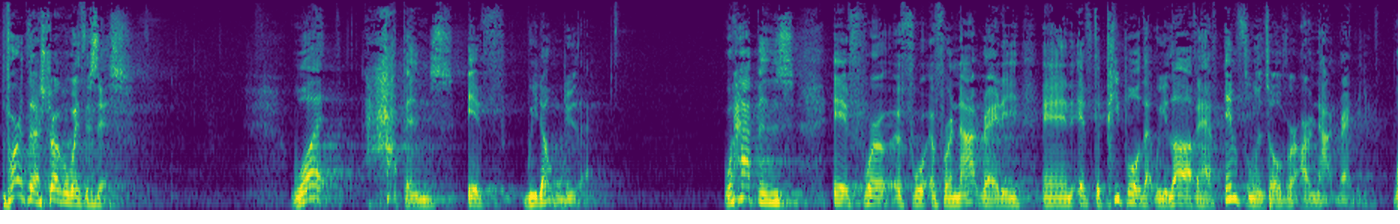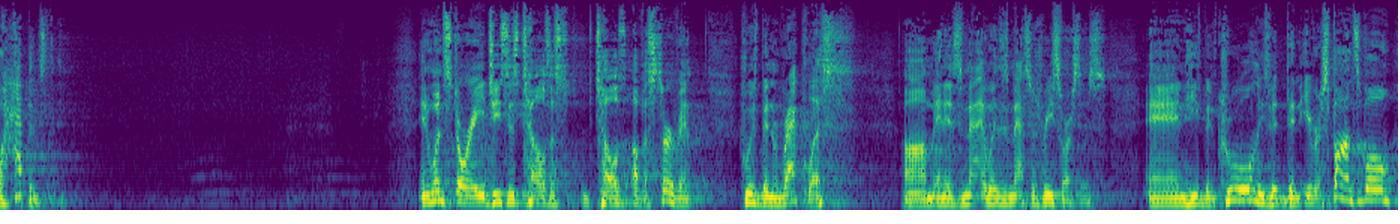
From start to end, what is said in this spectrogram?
the part that I struggle with is this. What happens if we don't do that? What happens if we're, if we're, if we're not ready and if the people that we love and have influence over are not ready? What happens then? In one story, Jesus tells, us, tells of a servant who has been reckless um, his, with his master's resources. And he's been cruel and he's been irresponsible.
